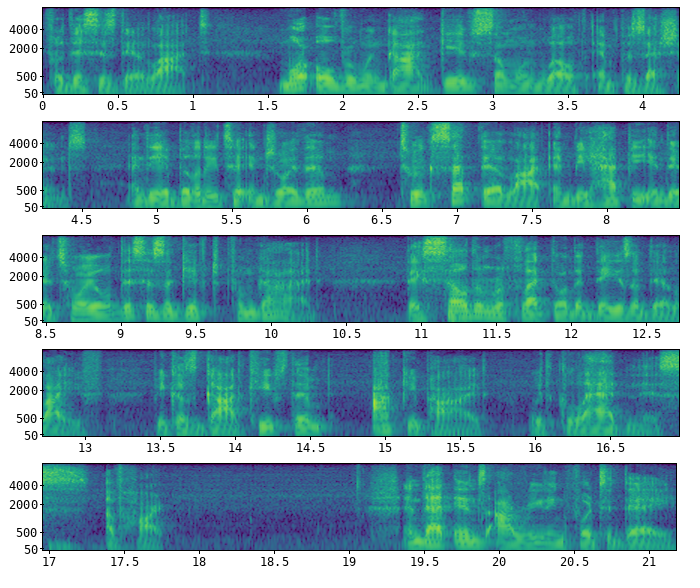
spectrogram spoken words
for this is their lot. Moreover, when God gives someone wealth and possessions and the ability to enjoy them, to accept their lot and be happy in their toil, this is a gift from God. They seldom reflect on the days of their life because God keeps them occupied with gladness of heart. And that ends our reading for today.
